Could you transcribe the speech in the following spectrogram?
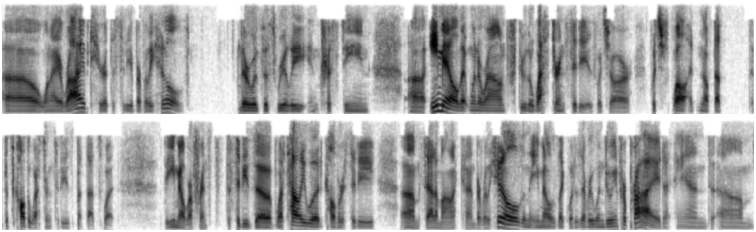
uh, when I arrived here at the city of Beverly Hills, there was this really interesting uh, email that went around through the western cities, which are, which well, I don't know if that if it's called the western cities, but that's what the email referenced the cities of West Hollywood, Culver City, um, Santa Monica, and Beverly Hills. And the email was like, "What is everyone doing for Pride?" And um,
